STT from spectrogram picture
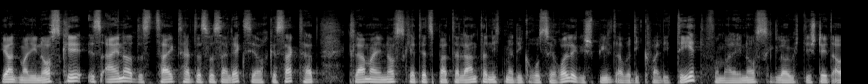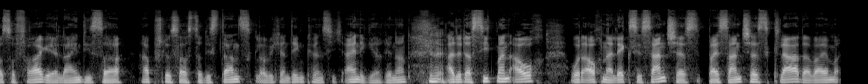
Ja, und Malinowski ist einer, das zeigt halt das, was Alexi auch gesagt hat. Klar, Malinowski hat jetzt bei Atalanta nicht mehr die große Rolle gespielt, aber die Qualität von Malinowski, glaube ich, die steht außer Frage. Allein dieser Abschluss aus der Distanz, glaube ich, an den können sich einige erinnern. Also das sieht man auch, oder auch ein Alexi Sanchez. Bei Sanchez, klar, da war immer,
